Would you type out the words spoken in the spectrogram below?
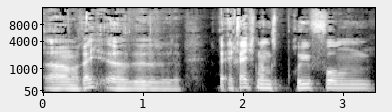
Ähm, Rech äh, Re Rechnungsprüfung,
